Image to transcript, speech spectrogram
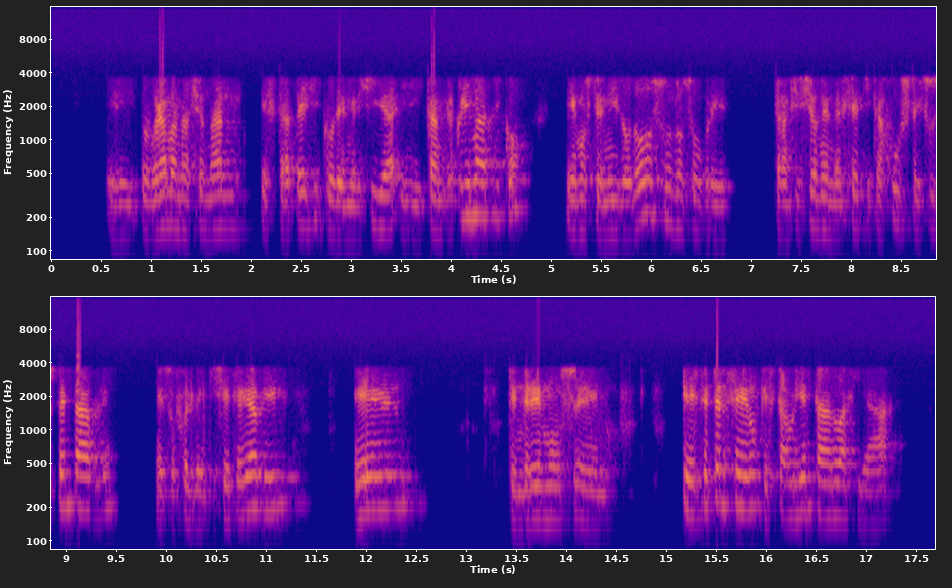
el Programa Nacional Estratégico de Energía y Cambio Climático. Hemos tenido dos, uno sobre transición energética justa y sustentable, eso fue el 27 de abril. tendremos eh, este tercero que está orientado hacia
